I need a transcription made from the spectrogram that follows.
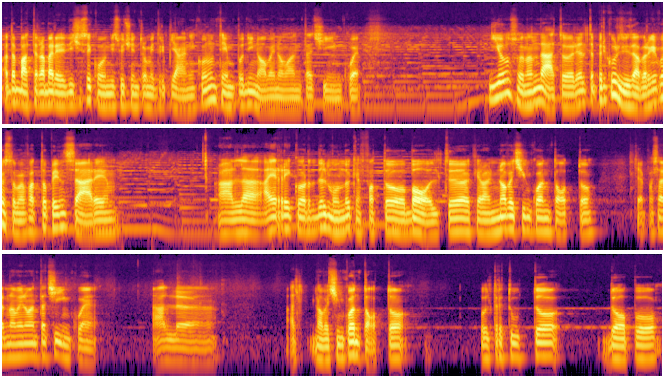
ad abbattere la barriera di 10 secondi sui 100 metri piani con un tempo di 9,95. Io sono andato in realtà per curiosità perché questo mi ha fatto pensare al, al record del mondo che ha fatto Bolt, che era il 9,58, cioè passare 9,95 al, al 9,58, oltretutto dopo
